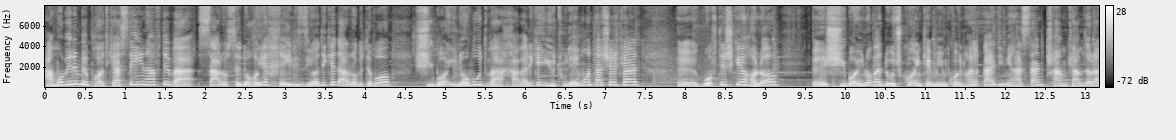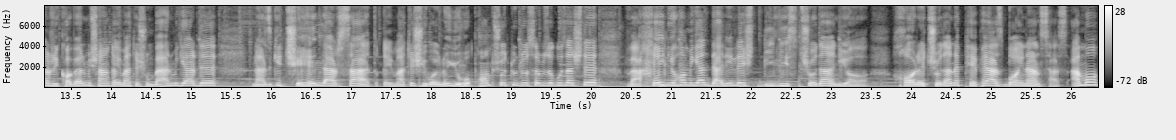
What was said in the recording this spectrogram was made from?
اما بریم به پادکست این هفته و سر و صداهای خیلی زیادی که در رابطه با شیبا اینو بود و خبری که یوتودی منتشر کرد گفتش که حالا شیباینو و دوج کوین که meme coin های قدیمی هستن کم کم دارن recover میشن قیمتشون برمیگرده. نزدیک 40 درصد قیمت شیباینو یهو pump شد تو دو سه روز گذشته و خیلی ها میگن دلیلش delist شدن یا خارج شدن پپه از بایننس هست. اما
